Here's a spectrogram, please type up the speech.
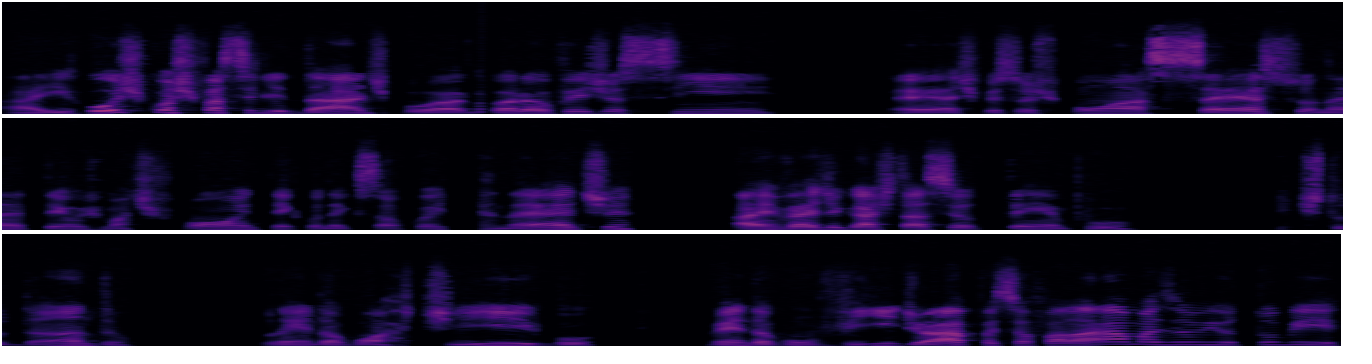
Aí hoje com as facilidades, pô, agora eu vejo assim, é, as pessoas com acesso, né? Tem um smartphone, tem conexão com a internet, ao invés de gastar seu tempo estudando, lendo algum artigo, vendo algum vídeo, ah, a pessoa fala, ah, mas o YouTube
